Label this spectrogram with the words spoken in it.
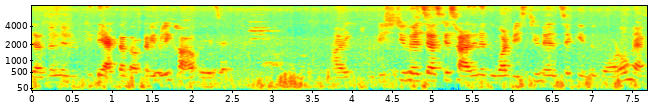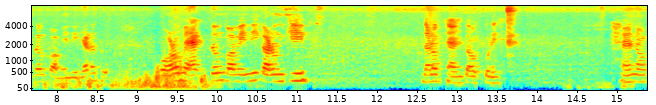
যার জন্য রুটিতে একটা তরকারি হলেই খাওয়া হয়ে যায়। আর বৃষ্টি হয়েছে আজকে, সারাদিনে দুবার বৃষ্টি হয়েছে, কিন্তু গরম একদম কমেনি, জানো তো? গরম একদম কমেনি, কারণ কি? ধরো ফ্যানটা অফ করি। ফ্যান অফ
